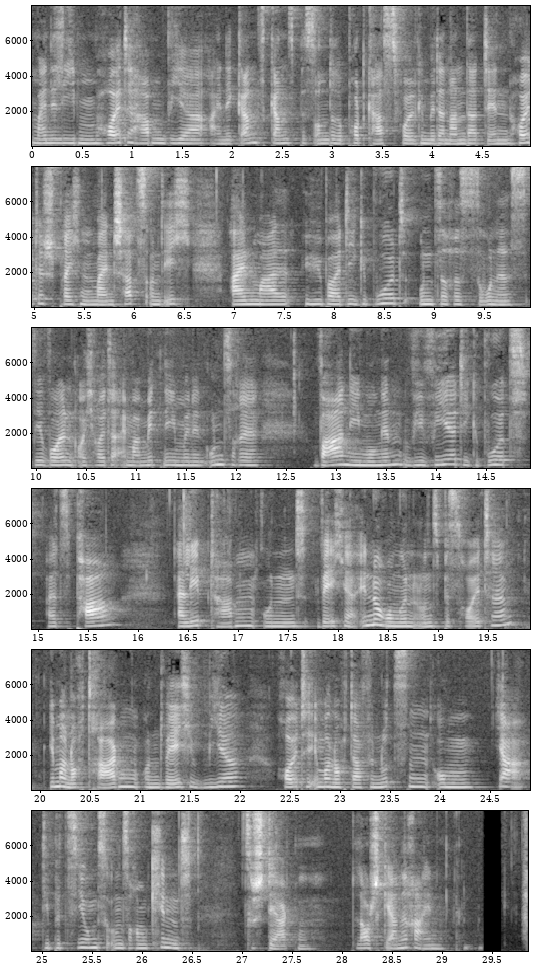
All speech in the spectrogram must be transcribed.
Meine Lieben, heute haben wir eine ganz, ganz besondere Podcast-Folge miteinander, denn heute sprechen mein Schatz und ich einmal über die Geburt unseres Sohnes. Wir wollen euch heute einmal mitnehmen in unsere Wahrnehmungen, wie wir die Geburt als Paar erlebt haben und welche Erinnerungen uns bis heute immer noch tragen und welche wir heute immer noch dafür nutzen, um ja, die Beziehung zu unserem Kind zu stärken. Lausch gerne rein.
